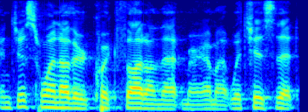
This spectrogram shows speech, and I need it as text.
and just one other quick thought on that, Mariama, which is that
